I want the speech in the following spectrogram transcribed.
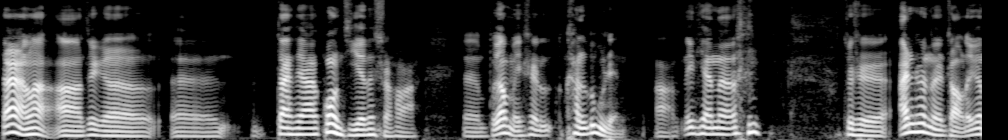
当然了啊，这个呃，大家逛街的时候啊，嗯，不要没事看路人啊。那天呢，就是鹌鹑呢找了一个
